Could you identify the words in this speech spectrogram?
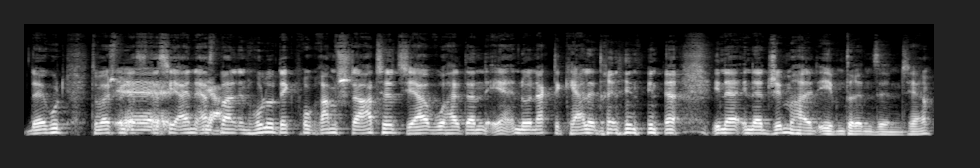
na gut, zum Beispiel, dass, dass ihr einen erstmal ja. ein Holodeck-Programm startet, ja, wo halt dann eher nur nackte Kerle drin in, in, der, in, der, in der Gym halt eben drin sind, ja.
